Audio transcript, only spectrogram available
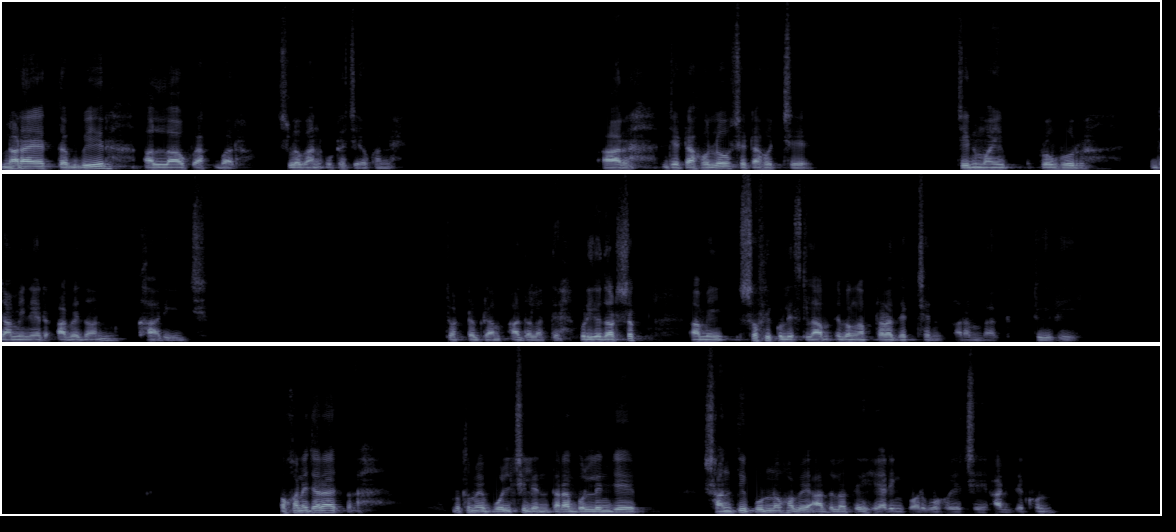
নারায় তকবীর, আল্লাহ আকবার স্লোগান উঠেছে ওখানে। আর যেটা হলো সেটা হচ্ছে চিন্ময় প্রভুর জামিনের আবেদন খারিজ। চট্টগ্রাম আদালতে। প্রিয় দর্শক, আমি শফিকুল ইসলাম এবং আপনারা দেখছেন আরামবাগ টিভি। ওখানে যারা প্রথমে বলছিলেন, তারা বললেন যে শান্তিপূর্ণভাবে আদালতে হিয়ারিং পর্ব হয়েছে। আর দেখুন,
